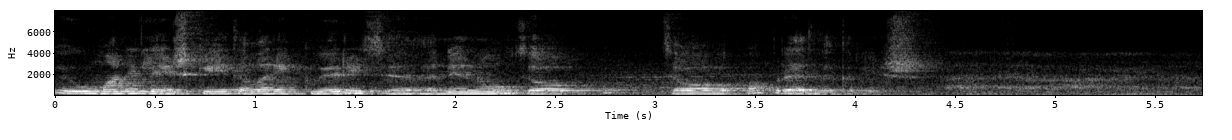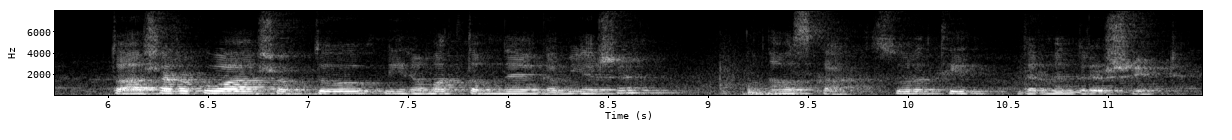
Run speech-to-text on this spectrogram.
એવું માની લઈશ કે એ તમારી ક્વેરી છે અને એનો હું જવાબ જવાબ આપવા પ્રયત્ન કરીશ. તો આશા રાખું આ શબ્દોની રમત તમને ગમી હશે. નમસ્કાર. સુરતથી ધર્મેન્દ્ર શેઠ.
